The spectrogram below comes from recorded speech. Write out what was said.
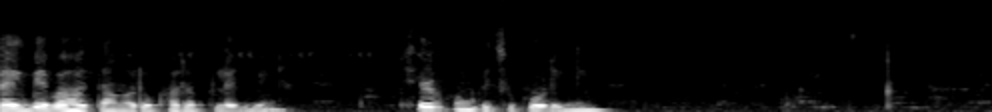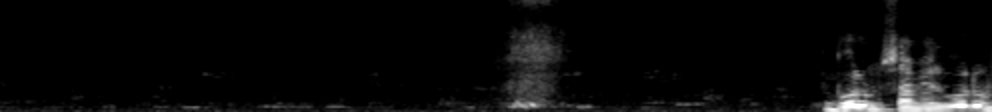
লাগবে বা হয়তো আমারও খারাপ লাগবে। সেরকম কিছু করিনি। বলুন, সামিল বলুন।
